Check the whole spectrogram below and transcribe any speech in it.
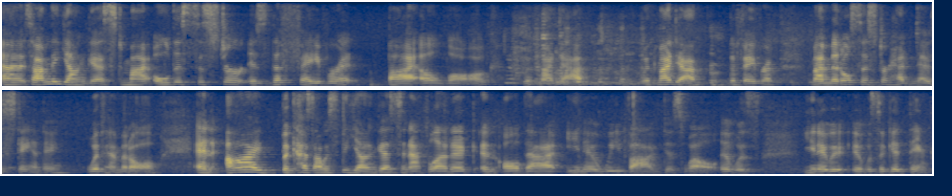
uh, so I'm the youngest, my oldest sister is the favorite by a log with my dad, with my dad, the favorite. My middle sister had no standing with him at all. And I, because I was the youngest and athletic and all that, you know, we vibed as well. It was, you know, it, it was a good thing.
